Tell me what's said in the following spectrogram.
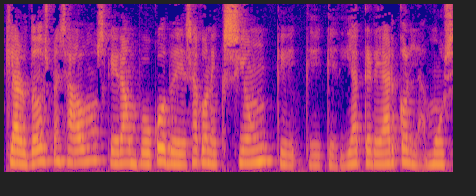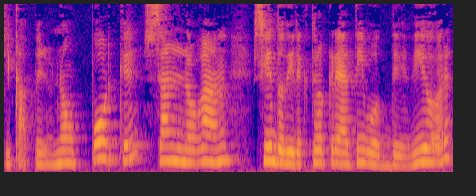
claro, todos pensábamos que era un poco de esa conexión que, quería crear con la música, pero no, porque Saint Logan, siendo director creativo de Dior,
